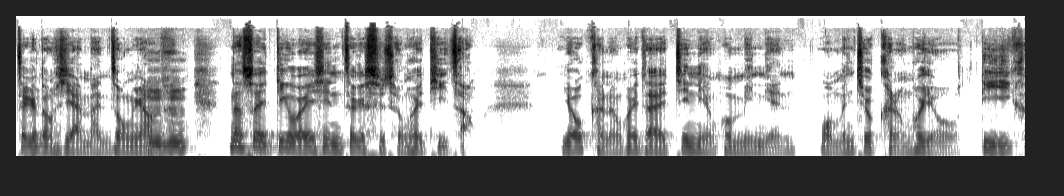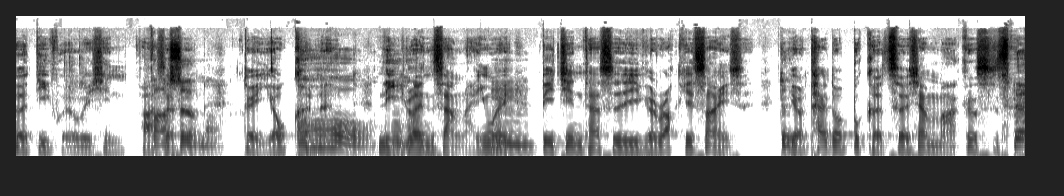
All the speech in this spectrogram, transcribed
这个东西还蛮重要的。那所以低轨卫星这个时程会提早，有可能会在今年或明年，我们就可能会有第一颗低轨卫星发射吗？对，有可能，理论上啊，因为毕竟它是一个 rocket science。有太多不可测，像马克思对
